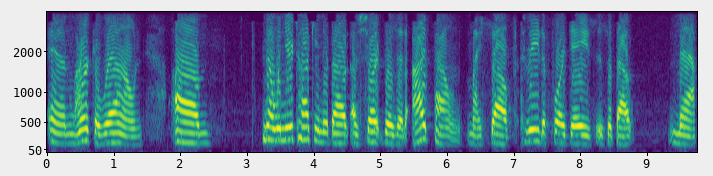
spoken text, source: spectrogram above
and work around. Um, no, when you're talking about a short visit, I found myself three to four days is about max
